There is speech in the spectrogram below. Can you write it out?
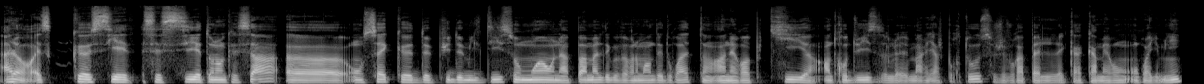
Alors, est-ce que c'est si étonnant que ça euh, On sait que depuis 2010, au moins, on a pas mal de gouvernements de droite en Europe qui introduisent le mariage pour tous. Je vous rappelle le cas Cameroun au Royaume-Uni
